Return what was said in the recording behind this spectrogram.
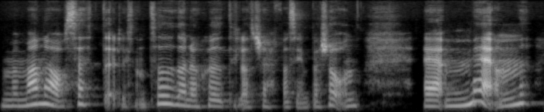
men man avsätter liksom tid och energi till att träffa sin person. Eh, men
